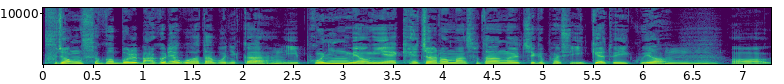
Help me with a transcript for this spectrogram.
부정 수급을 막으려고 하다 보니까 음. 이 본인 명의의 계좌로만 수당을 지급할 수 있게 돼 있고요. 음. 어,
